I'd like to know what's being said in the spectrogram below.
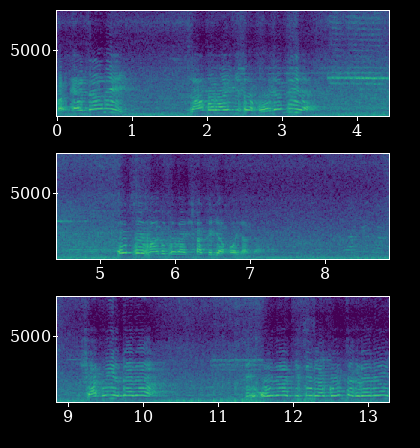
ਪਰ ਐਦਾਂ ਦੀ ਲਾਪਰਵਾਹੀ ਕਿਸੇ ਹੋ ਜਾਂਦੀ ਹੈ, ਉੱਥੇ ਸਾਨੂੰ ਥੋੜਾ ਸ਼ੱਕ ਜਾ ਹੋ ਜਾਂਦਾ ਹੈ। ਸ਼ੱਕ ਵੀ ਏਦਾਂ ਦਾ ਕਿ ਉਹਦਾ ਕਿਸੇ ਦਾ ਕੋਈ ਝਗੜਾ ਨਹੀਂ।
